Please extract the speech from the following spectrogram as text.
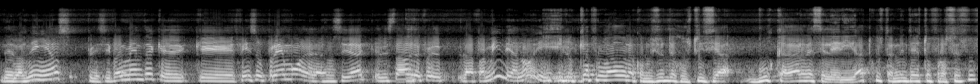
de los niños, principalmente, que, que el fin supremo de la sociedad, el Estado de la familia, ¿no? Y, lo que ha aprobado la Comisión de Justicia busca darle celeridad justamente a estos procesos?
